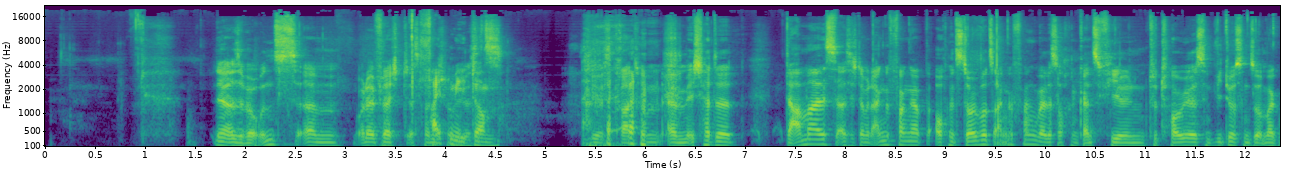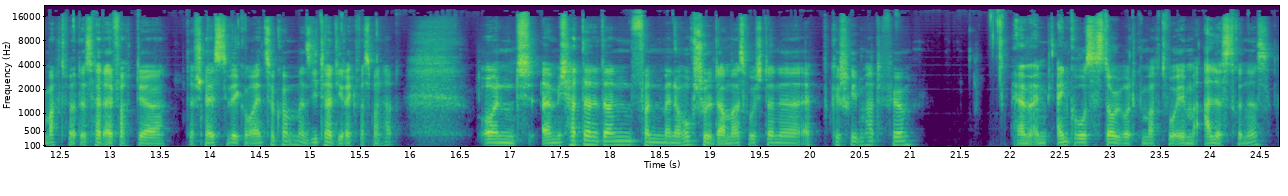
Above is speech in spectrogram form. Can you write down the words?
Ja, also bei uns, ähm, oder vielleicht erstmal Fight nicht, me, Dom. Wir es gerade haben. Ähm, ich hatte damals, als ich damit angefangen habe, auch mit Storyboards angefangen, weil das auch in ganz vielen Tutorials und Videos und so immer gemacht wird. Ist halt einfach der, der schnellste Weg, um reinzukommen. Man sieht halt direkt, was man hat. Und ähm, ich hatte dann von meiner Hochschule damals, wo ich dann eine App geschrieben hatte für, ähm, ein, ein großes Storyboard gemacht, wo eben alles drin ist.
